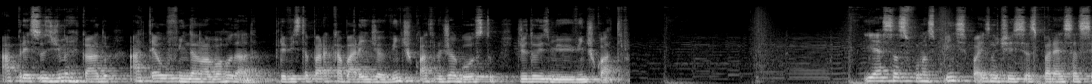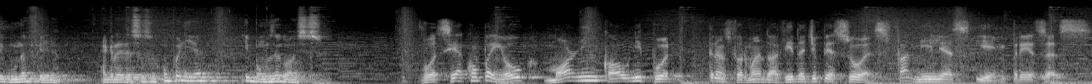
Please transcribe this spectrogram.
a preços de mercado até o fim da nova rodada, prevista para acabar em dia 24 de agosto de 2024. E essas foram as principais notícias para essa segunda-feira. Agradeço a sua companhia e bons negócios. Você acompanhou Morning Call Nipur, transformando a vida de pessoas, famílias e empresas.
